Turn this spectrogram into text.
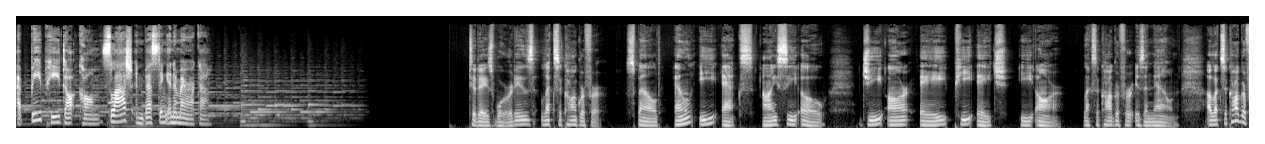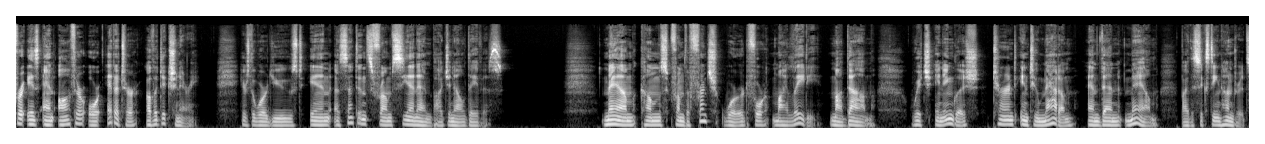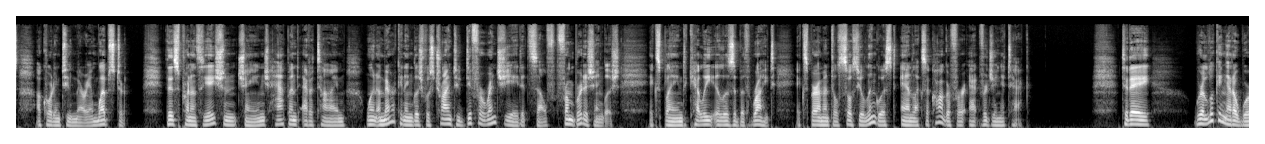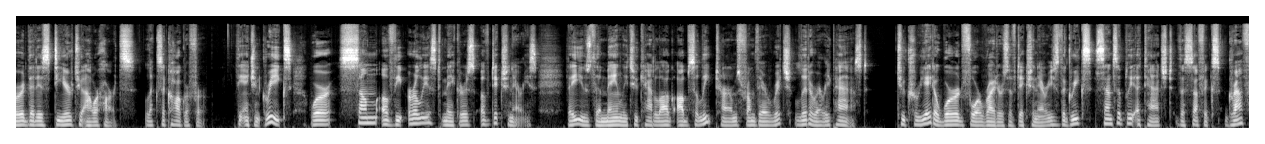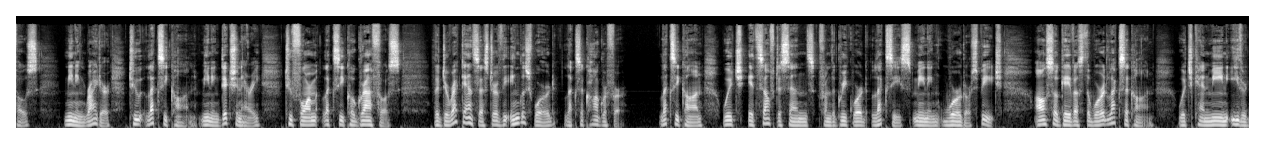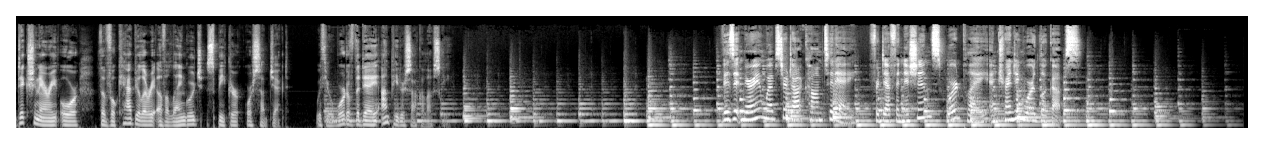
at bp.com slash investing in America. Today's word is lexicographer, spelled L E X I C O G R A P H E R. Lexicographer is a noun. A lexicographer is an author or editor of a dictionary. Here's the word used in a sentence from CNN by Janelle Davis. Ma'am comes from the French word for my lady, madame, which in English turned into madam and then ma'am by the 1600s, according to Merriam Webster. This pronunciation change happened at a time when American English was trying to differentiate itself from British English, explained Kelly Elizabeth Wright, experimental sociolinguist and lexicographer at Virginia Tech. Today, we're looking at a word that is dear to our hearts lexicographer. The ancient Greeks were some of the earliest makers of dictionaries. They used them mainly to catalog obsolete terms from their rich literary past. To create a word for writers of dictionaries, the Greeks sensibly attached the suffix graphos, meaning writer, to lexikon, meaning dictionary, to form lexikographos, the direct ancestor of the English word lexicographer. Lexicon, which itself descends from the Greek word lexis, meaning word or speech, also gave us the word lexicon, which can mean either dictionary or the vocabulary of a language, speaker, or subject. With your word of the day, I'm Peter Sokolowski. Visit Merriam-Webster.com today for definitions, wordplay, and trending word lookups.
